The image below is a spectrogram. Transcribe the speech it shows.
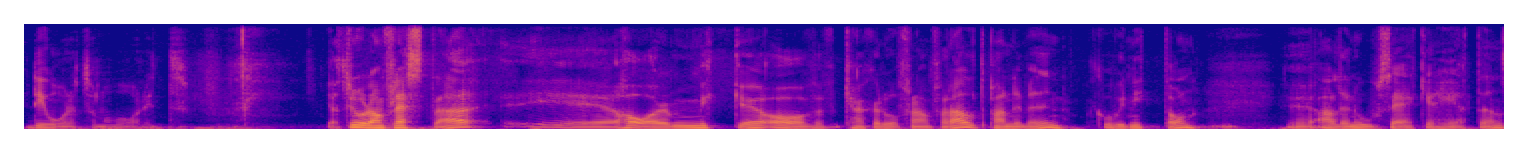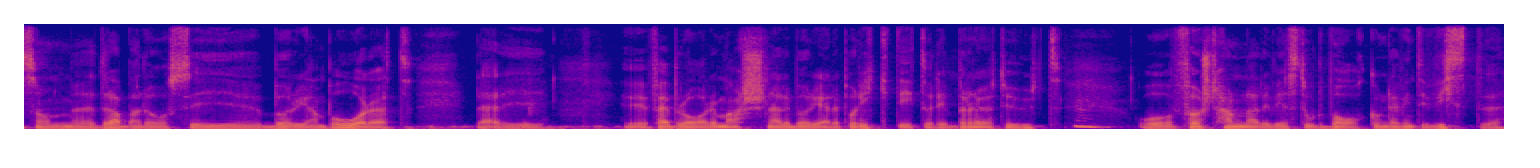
det året som har varit? Jag tror de flesta eh, har mycket av kanske då framförallt pandemin, covid-19. Eh, all den osäkerheten som eh, drabbade oss i början på året. Där i februari, mars när det började på riktigt och det bröt ut. Och först hamnade vi i ett stort vakuum där vi inte visste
